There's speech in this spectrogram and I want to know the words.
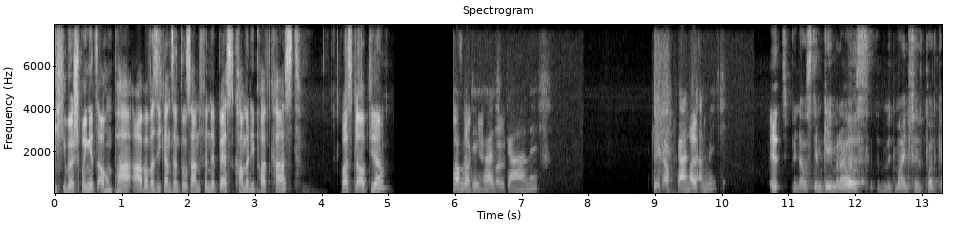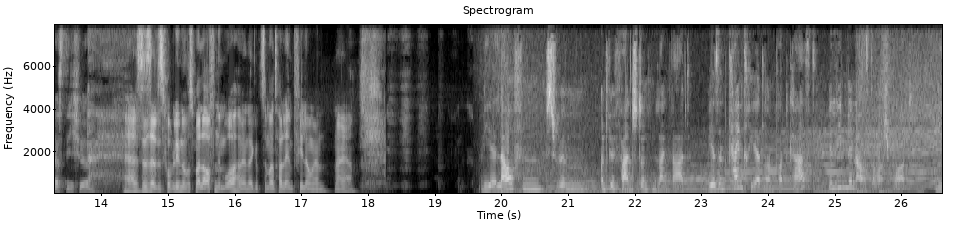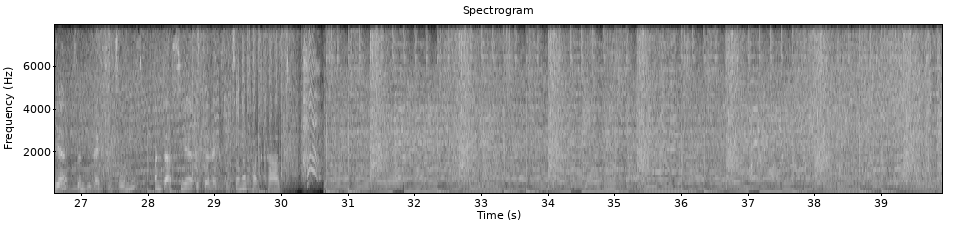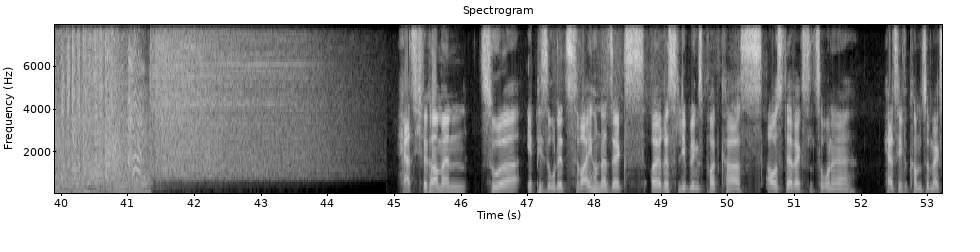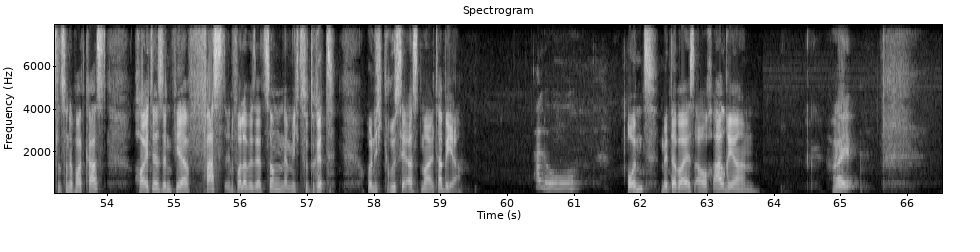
Ich überspringe jetzt auch ein paar, aber was ich ganz interessant finde, Best Comedy Podcast. Was glaubt ihr? Comedy höre ich gar nicht. Geht auch gar nicht also, an mich. Äh, ich bin aus dem Game raus mit meinen fünf Podcasts, die ich höre. Ja, das ist halt das Problem, du musst mal laufen im Ohr hören, da gibt es immer tolle Empfehlungen. Naja. Wir laufen, schwimmen und wir fahren stundenlang Rad. Wir sind kein Triathlon-Podcast, wir lieben den Ausdauersport. Wir sind die Wechselzonis und das hier ist der Wechselzone Podcast. Herzlich willkommen zur Episode 206 eures Lieblingspodcasts aus der Wechselzone Herzlich willkommen zum Wechselzone Podcast. Heute sind wir fast in voller Besetzung, nämlich zu dritt. Und ich grüße erstmal Tabea. Hallo. Und mit dabei ist auch Adrian. Hi.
